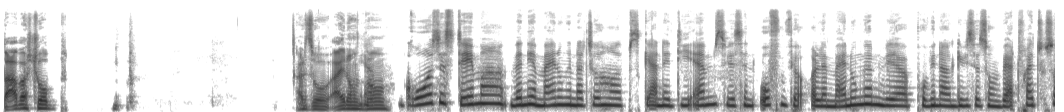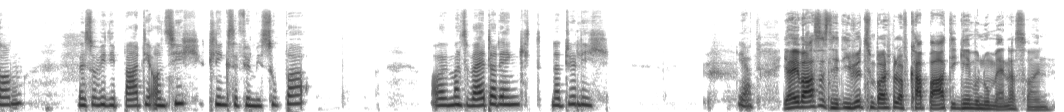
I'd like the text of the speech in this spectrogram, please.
Barbershop. Also, I don't Ja, know. großes Thema. Wenn ihr Meinungen dazu habt, gerne DMs. Wir sind offen für alle Meinungen. Wir probieren eine gewisse so wertfrei zu sagen. Weil so wie die Party an sich klingt sie für mich super. Aber wenn man es weiterdenkt, natürlich, Ja, ich weiß es nicht. Ich würde zum Beispiel auf keine Party gehen, wo nur Männer sein.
